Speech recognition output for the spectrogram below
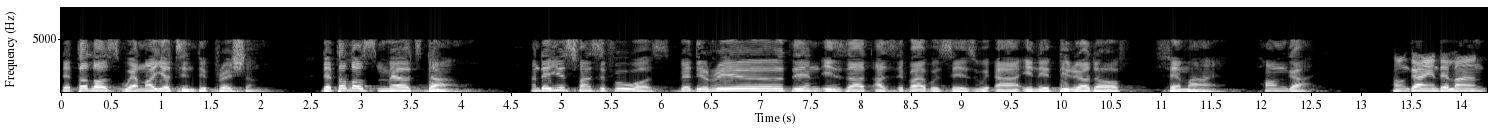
They tell us we are not yet in depression. They tell us melt down. And they use fanciful words. But the real thing is that, as the Bible says, we are in a period of famine, hunger, hunger in the land.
